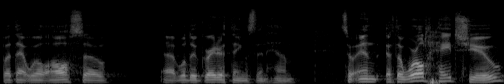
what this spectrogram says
but that we'll also uh, will do greater things than him. So in, if the world hates you,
